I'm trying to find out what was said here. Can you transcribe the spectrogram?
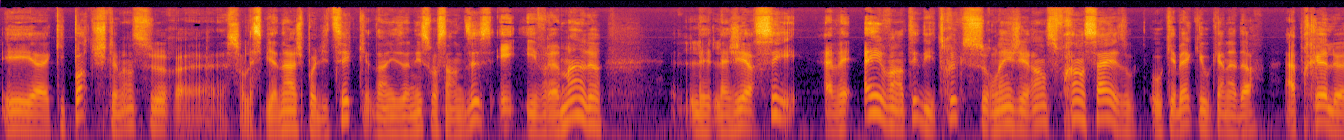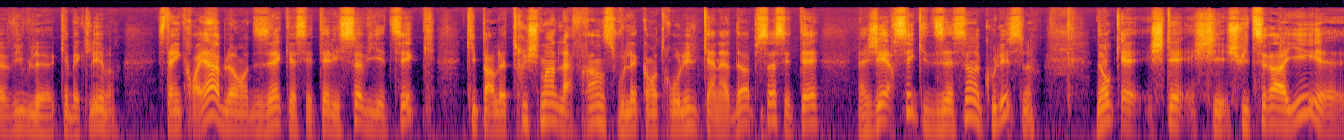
et euh, qui porte justement sur, euh, sur l'espionnage politique dans les années 70. Et, et vraiment, là, la GRC avait inventé des trucs sur l'ingérence française au, Québec et au Canada après le Vive le Québec libre. C'était incroyable. On disait que c'était les Soviétiques qui, par le truchement de la France, voulaient contrôler le Canada. Puis ça, c'était la GRC qui disait ça en coulisses. Donc, euh, je suis tiraillé. Euh,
